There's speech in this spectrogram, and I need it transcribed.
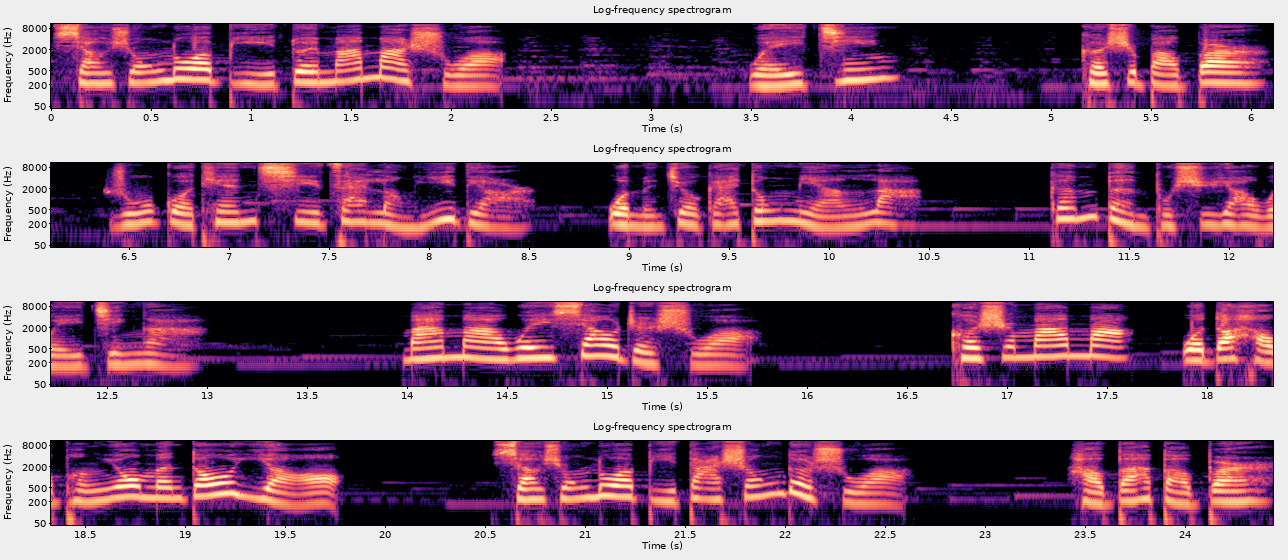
小熊洛比对妈妈说：“围巾？可是宝贝儿，如果天气再冷一点儿，我们就该冬眠啦，根本不需要围巾啊。”妈妈微笑着说：“可是妈妈，我的好朋友们都有。”小熊洛比大声地说：“好吧，宝贝儿。”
